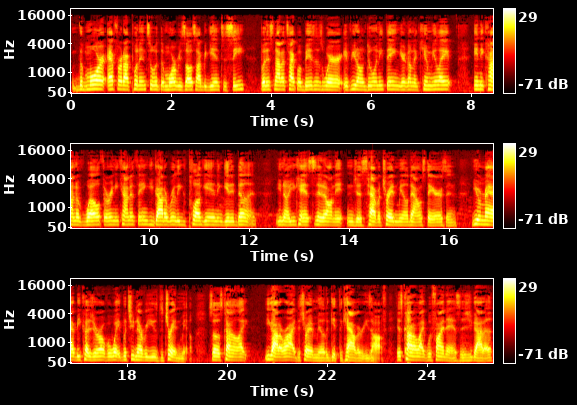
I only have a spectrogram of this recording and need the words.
the more effort I put into it, the more results I begin to see. But it's not a type of business where if you don't do anything, you're going to accumulate any kind of wealth or any kind of thing. You got to really plug in and get it done. You know, you can't sit on it and just have a treadmill downstairs and you're mad because you're overweight, but you never use the treadmill. So it's kind of like you got to ride the treadmill to get the calories off. It's kind of like with finances. You got to,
